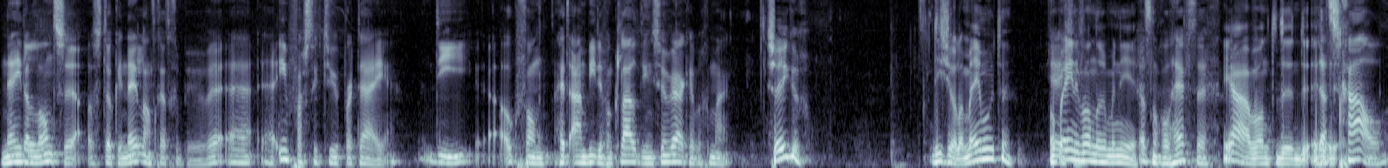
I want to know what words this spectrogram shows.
Nederlandse, als het ook in Nederland gaat gebeuren, uh, infrastructuurpartijen. Die ook van het aanbieden van clouddiensten hun werk hebben gemaakt. Zeker. Die zullen mee moeten. Jezus. Op een of andere manier. Dat is nogal heftig. Ja, want de, de, dat schaal,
